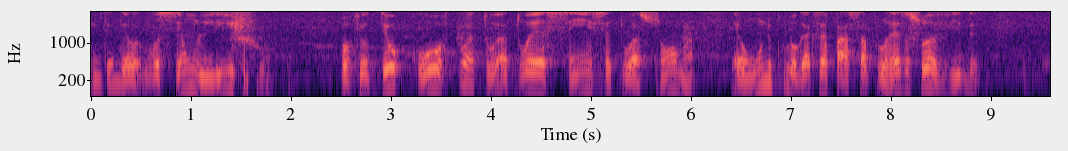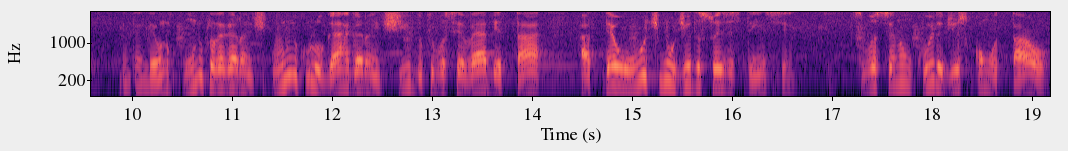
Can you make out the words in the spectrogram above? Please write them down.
Entendeu? Você é um lixo. Porque o teu corpo, a tua, a tua essência, a tua soma, é o único lugar que você vai passar para o resto da sua vida. Entendeu? O único lugar garantido, único lugar garantido que você vai habitar até o último dia da sua existência. Se você não cuida disso como tal,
